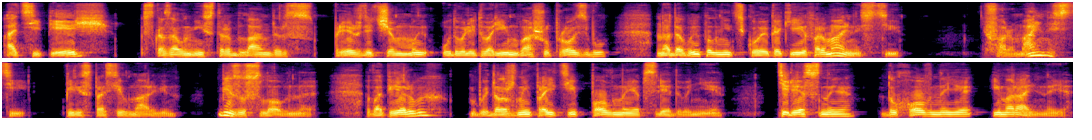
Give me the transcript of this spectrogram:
«А теперь», — сказал мистер Бландерс, — «прежде чем мы удовлетворим вашу просьбу, надо выполнить кое-какие формальности». «Формальности?» — переспросил Марвин. «Безусловно. Во-первых, вы должны пройти полное обследование. Телесное, духовное и моральное.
